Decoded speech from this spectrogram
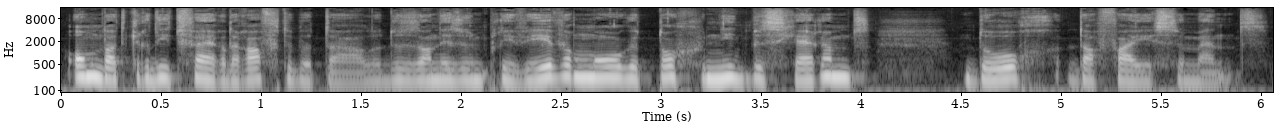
om dat krediet verder af te betalen. Dus dan is hun privévermogen toch niet beschermd door dat faillissement.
